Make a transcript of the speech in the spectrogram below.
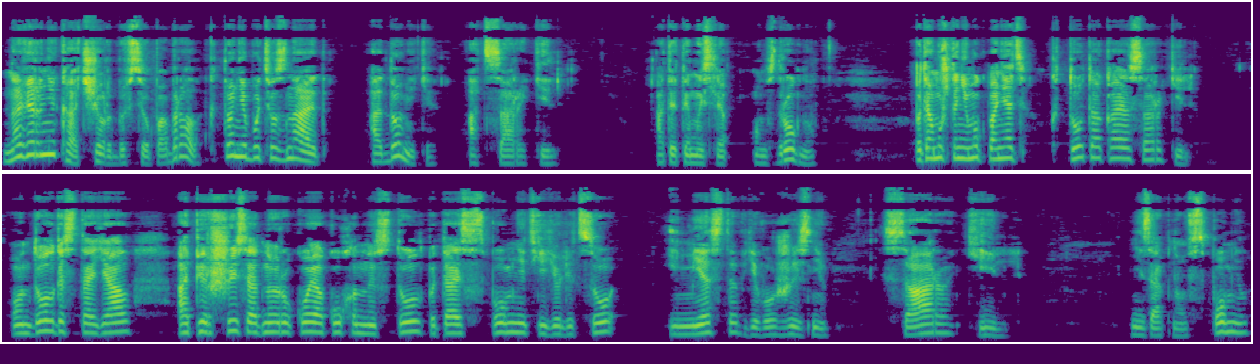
Наверняка, черт бы все побрал, кто-нибудь узнает о домике, от Сары Киль. От этой мысли он вздрогнул, потому что не мог понять, кто такая Сара Киль. Он долго стоял, опершись одной рукой о кухонный стол, пытаясь вспомнить ее лицо и место в его жизни. Сара Киль. Внезапно он вспомнил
